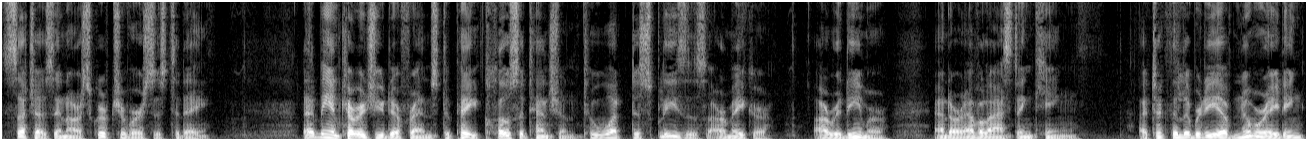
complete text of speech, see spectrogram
such as in our scripture verses today. Let me encourage you, dear friends, to pay close attention to what displeases our Maker, our Redeemer, and our everlasting King. I took the liberty of numerating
